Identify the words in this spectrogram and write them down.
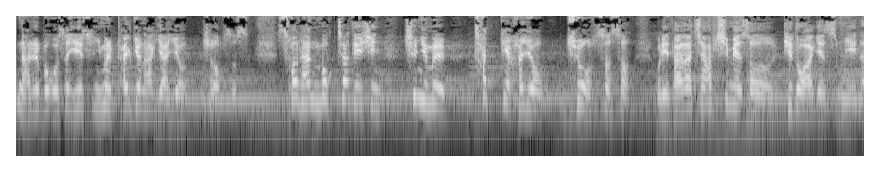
나를 보고서 예수님을 발견하게 하여 주옵소서. 선한 목자 대신 주님을 찾게 하여 주옵소서. 우리 다 같이 합심해서 기도하겠습니다.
